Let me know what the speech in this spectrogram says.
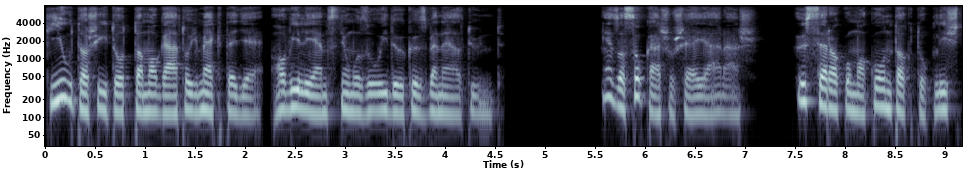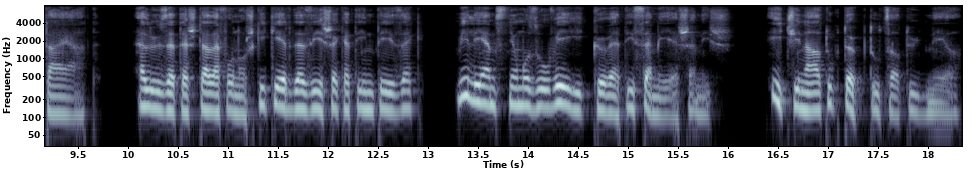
Kiutasította magát, hogy megtegye, ha Williams nyomozó időközben eltűnt. Ez a szokásos eljárás. Összerakom a kontaktok listáját, előzetes telefonos kikérdezéseket intézek, Williams nyomozó végigköveti személyesen is. Így csináltuk több tucat ügynél.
